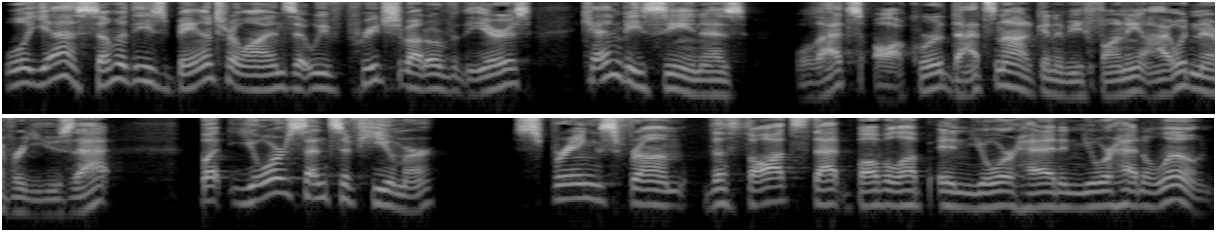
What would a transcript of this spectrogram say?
well, yeah, some of these banter lines that we've preached about over the years can be seen as, well, that's awkward. That's not going to be funny. I would never use that. But your sense of humor springs from the thoughts that bubble up in your head and your head alone.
